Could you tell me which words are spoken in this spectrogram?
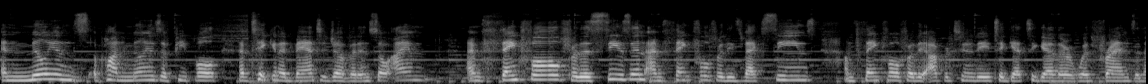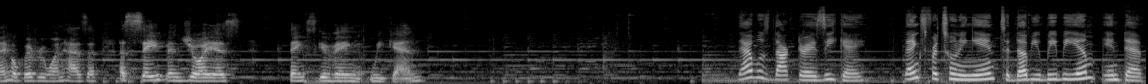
and millions upon millions of people have taken advantage of it. And so I'm I'm thankful for this season. I'm thankful for these vaccines. I'm thankful for the opportunity to get together with friends. And I hope everyone has a, a safe and joyous Thanksgiving weekend. That was Dr. Ezike. Thanks for tuning in to WBBM In Depth.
